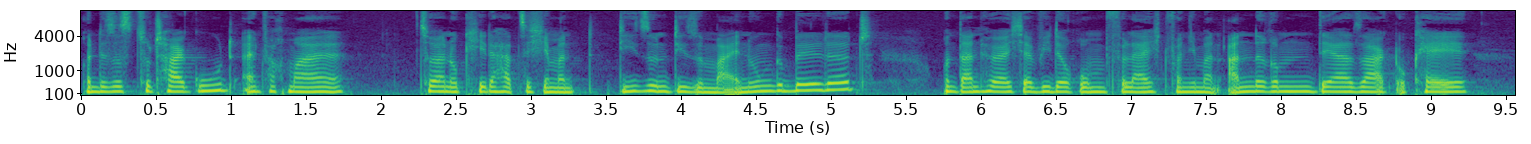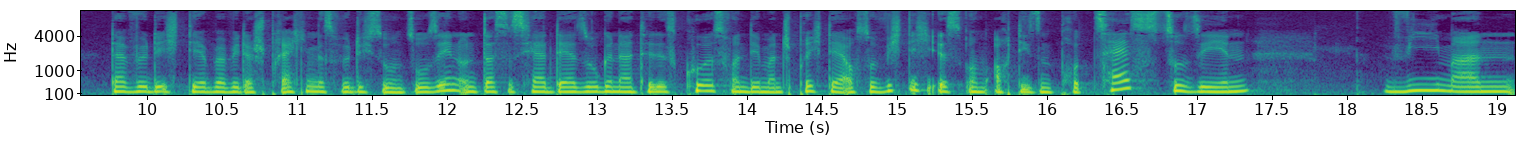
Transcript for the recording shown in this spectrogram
Und es ist total gut, einfach mal zu hören, okay, da hat sich jemand diese und diese Meinung gebildet und dann höre ich ja wiederum vielleicht von jemand anderem, der sagt, okay, da würde ich dir aber widersprechen, das würde ich so und so sehen. Und das ist ja der sogenannte Diskurs, von dem man spricht, der auch so wichtig ist, um auch diesen Prozess zu sehen, wie man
